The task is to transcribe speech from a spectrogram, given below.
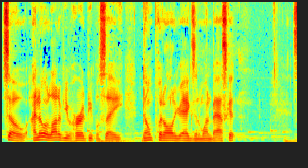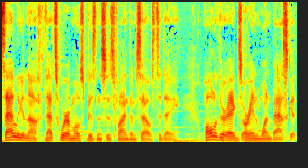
So, I know a lot of you have heard people say, don't put all your eggs in one basket. Sadly enough, that's where most businesses find themselves today. All of their eggs are in one basket.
